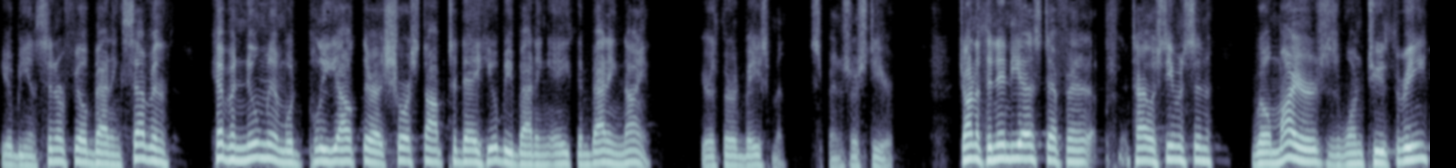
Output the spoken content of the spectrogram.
he'll be in center field batting seventh. Kevin Newman would play out there at shortstop today. He'll be batting eighth and batting ninth. Your third baseman. Spencer Steer. Jonathan India, Stephen Tyler Stephenson, Wil Myers is one, two, three.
